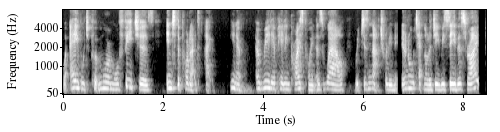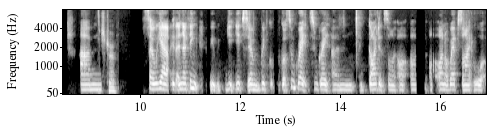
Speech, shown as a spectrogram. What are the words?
we're able to put more and more features into the product at you know a really appealing price point as well which is naturally in all technology we see this right? Um, it's true so yeah, and I think it's um, we've got some great some great um, guidance on, on on our website, or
